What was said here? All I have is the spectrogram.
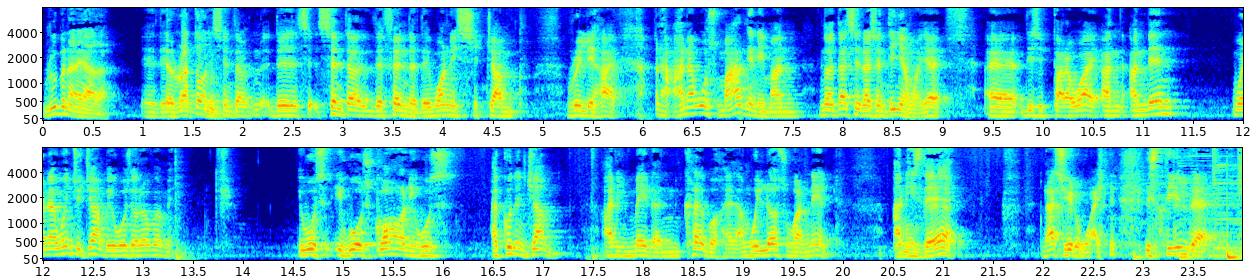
Ruben Ayala. Uh, the, El Raton. The, center, the central defender, the one is jump really high. And, and I was marking him, and no, that's the Argentinian one, yeah. Uh, this is Paraguay. And, and then when I went to jump, it was all over me. It was, it was gone, it was, I couldn't jump. And he made an incredible head, and we lost 1 0. And he's there. That's Uruguay. he's still there.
